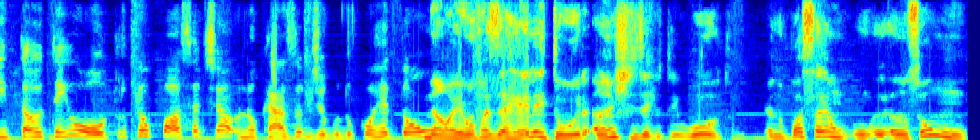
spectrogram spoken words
então eu tenho outro que eu possa te. No caso, eu digo do corretor. Não, eu vou fazer a releitura. Antes de dizer que eu tenho outro, eu não posso sair um. um eu não sou um,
